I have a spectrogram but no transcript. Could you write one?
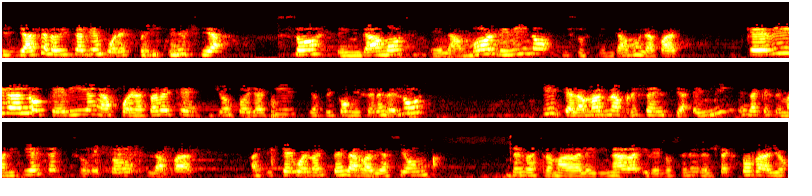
y ya se lo dice alguien por experiencia, sostengamos el amor divino y sostengamos la paz. Que digan lo que digan afuera. ¿Sabe qué? Yo estoy aquí, yo estoy con mis seres de luz y que la magna presencia en mí es la que se manifieste sobre todo la paz. Así que bueno, esta es la radiación de nuestra amada Lady Nada y de los seres del sexto rayo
